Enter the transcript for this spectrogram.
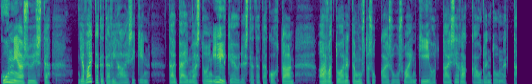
kunniasyistä, ja vaikka tätä vihaisikin, tai päinvastoin ilkeydestä tätä kohtaan, arvattuaan, että mustasukkaisuus vain kiihottaisi rakkauden tunnetta.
